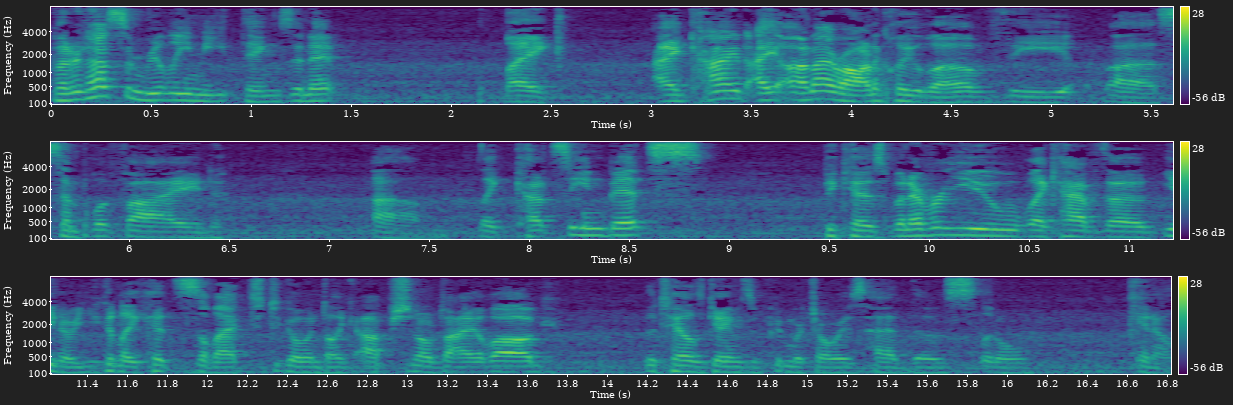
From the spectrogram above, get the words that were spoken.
but it has some really neat things in it. Like I kind, I unironically love the uh, simplified, um, like cutscene bits because whenever you like have the you know you can like hit select to go into like optional dialogue the tales games have pretty much always had those little you know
